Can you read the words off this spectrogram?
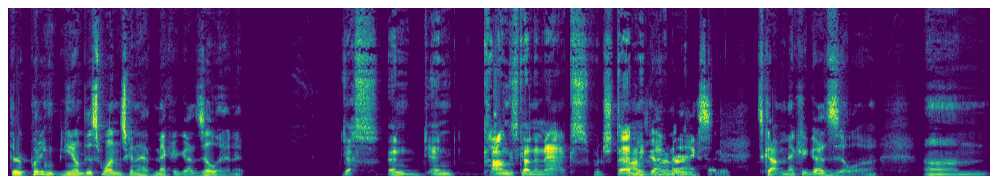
They're putting, you know, this one's going to have Mecha Godzilla in it. Yes, and and Kong's got an axe, which that Kong's got an axe. Excited. It's got Mecha Godzilla. Um,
